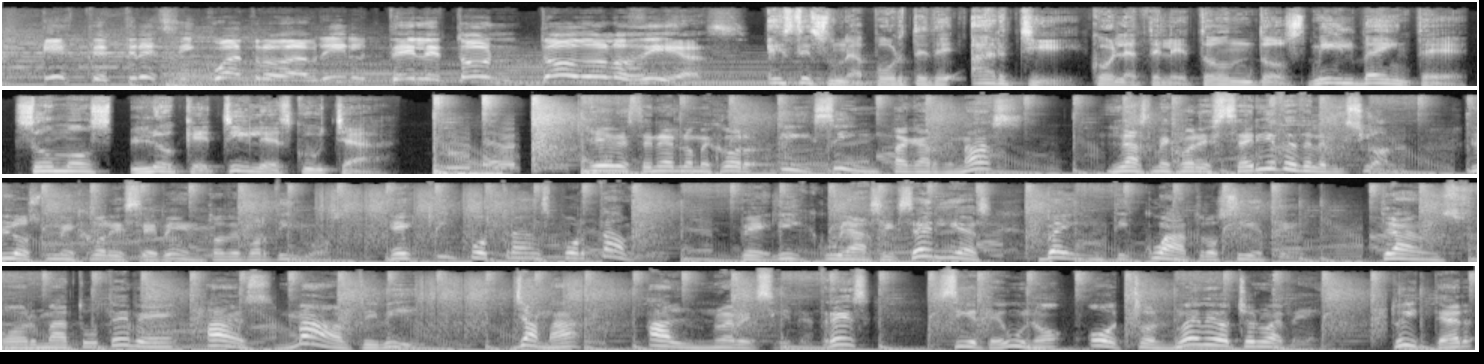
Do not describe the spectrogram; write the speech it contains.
este 3 y 4 de abril, Teletón todos los días. Este es un aporte de Archie con la Teletón 2020. Somos lo que Chile escucha. ¿Quieres tener lo mejor y sin pagar de más? Las mejores series de televisión, los mejores eventos deportivos, equipo transportable, películas y series 24/7. Transforma tu TV a Smart TV. Llama al 973 718989 Twitter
